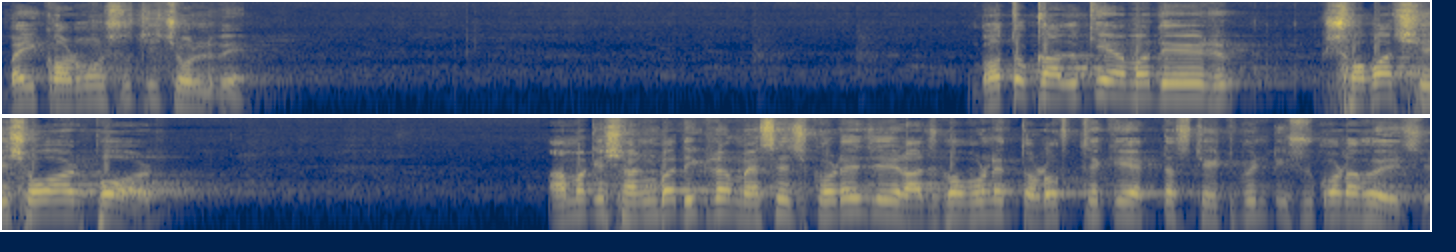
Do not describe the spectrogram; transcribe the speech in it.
বা এই কর্মসূচি চলবে। গতকালকে আমাদের সভা শেষ হওয়ার পর আমাকে সাংবাদিকরা মেসেজ করে যে রাজভবনের তরফ থেকে একটা স্টেটমেন্ট ইস্যু করা হয়েছে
